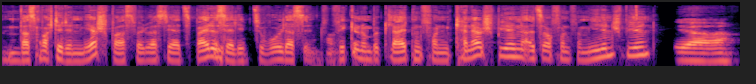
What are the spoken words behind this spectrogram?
Was macht dir denn mehr Spaß? Weil du hast ja jetzt beides erlebt, sowohl das Entwickeln und Begleiten von Kennerspielen als auch von Familienspielen. Ja,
